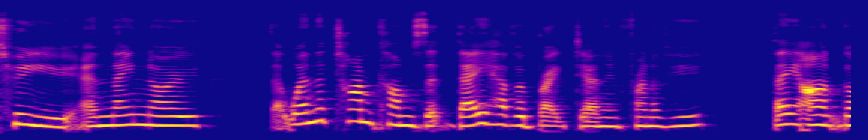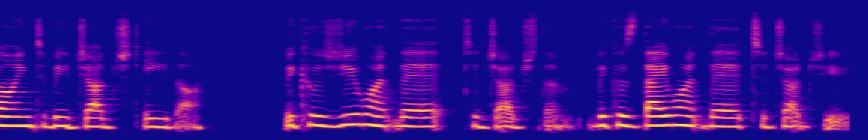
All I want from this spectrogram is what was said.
to you and they know that when the time comes that they have a breakdown in front of you, they aren't going to be judged either because you weren't there to judge them, because they weren't there to judge you.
